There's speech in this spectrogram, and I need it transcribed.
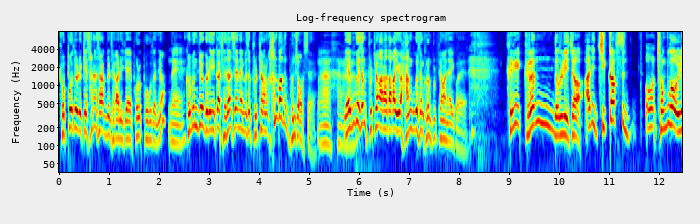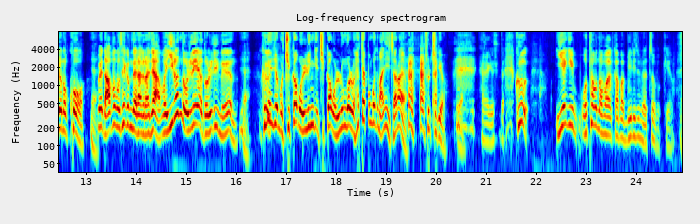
교포들 이렇게 사는 사람들 제가 이게 보, 거든요 네. 그분들 그러니까 재산세 내면서 불평하는 거 한 번도 본 적 없어요. 아하. 예국에서는 불평 안 하다가 이 한국에서는 그런 불평하냐 이거예요. 그게 그런 논리죠. 아니 집값은 어 정부가 올려놓고 예. 왜 나보고 세금 내라 그러냐? 뭐 이런 논리예요. 논리는. 예. 근데 그, 이제 뭐 집값 올린 게 집값 오른 걸로 혜택 본 것도 많이 있잖아요. 솔직히요. 예. 알겠습니다. 그 이 얘기 못 하고 넘어갈까봐 미리 좀 여쭤볼게요. 예.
